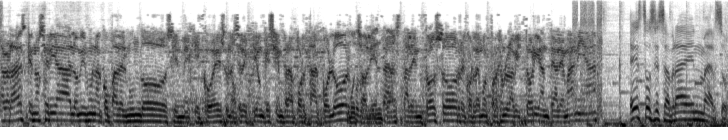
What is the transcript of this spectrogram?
La verdad es que no sería lo mismo una Copa del Mundo sin México. Es una selección que siempre aporta color, futbolistas talentosos. Recordemos, por ejemplo, la victoria ante Alemania. Esto se sabrá en marzo.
